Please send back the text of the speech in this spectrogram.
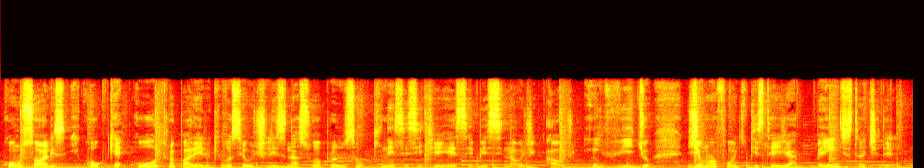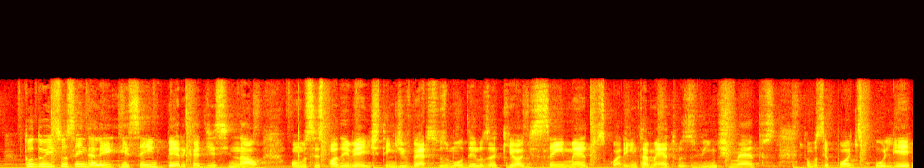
consoles e qualquer outro aparelho que você utilize na sua produção que necessite receber sinal de áudio e vídeo de uma fonte que esteja bem distante dele. Tudo isso sem delay e sem perca de sinal. Como vocês podem ver, a gente tem diversos modelos aqui, ó, de 100 metros, 40 metros, 20 metros. Então você pode escolher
